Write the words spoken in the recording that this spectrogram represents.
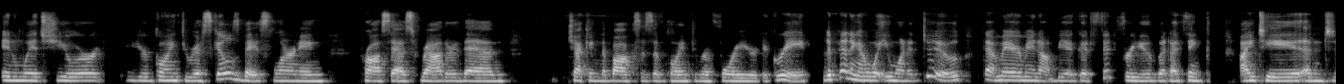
in which you're you're going through a skills based learning process rather than checking the boxes of going through a four year degree. Depending on what you want to do, that may or may not be a good fit for you. But I think IT and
